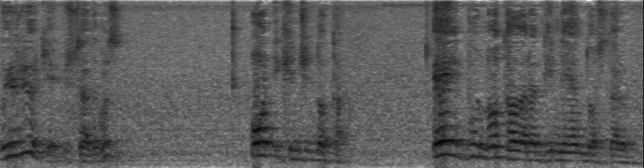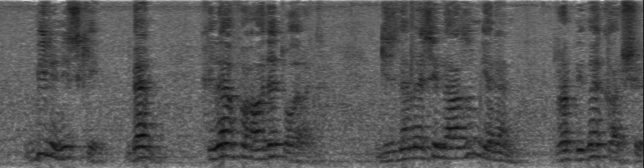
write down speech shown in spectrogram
buyuruyor ki Üstadımız 12. nota Ey bu notaları dinleyen dostlarım biliniz ki ben hilaf-ı adet olarak gizlemesi lazım gelen Rabbime karşı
